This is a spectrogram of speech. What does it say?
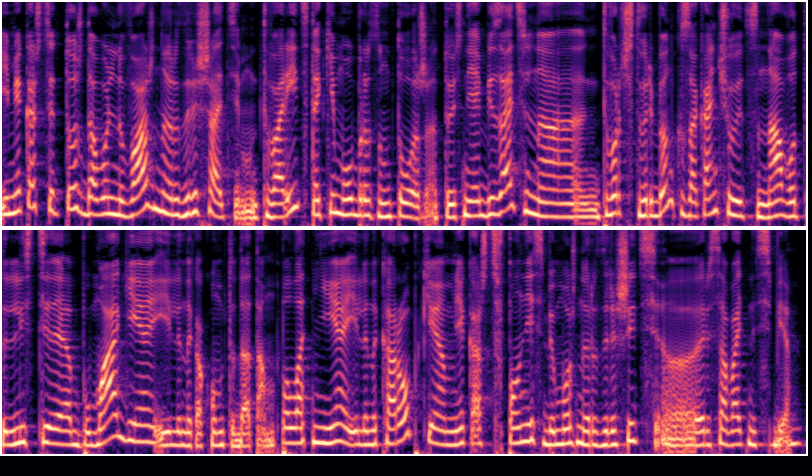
и мне кажется, это тоже довольно важно разрешать им творить таким образом тоже. То есть не обязательно творчество ребенка заканчивается на вот листе бумаги или на каком-то, да, там, полотне или на коробке. Мне кажется, вполне себе можно разрешить э, рисовать на себе.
